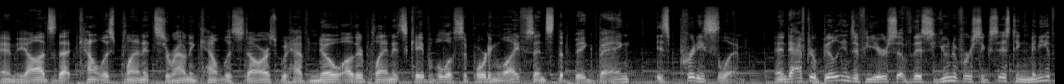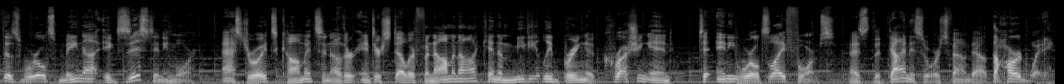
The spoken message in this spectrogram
And the odds that countless planets surrounding countless stars would have no other planets capable of supporting life since the Big Bang is pretty slim. And after billions of years of this universe existing, many of those worlds may not exist anymore. Asteroids, comets, and other interstellar phenomena can immediately bring a crushing end to any world's life forms, as the dinosaurs found out the hard way.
